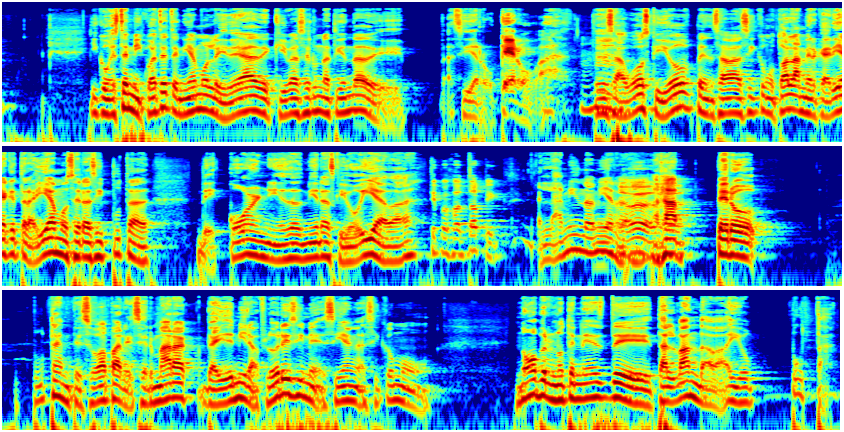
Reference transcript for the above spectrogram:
Y con este mi cuate teníamos la idea de que iba a ser una tienda de así de rockero, va. Entonces a vos que yo pensaba así como toda la mercadería que traíamos era así puta de corn y esas mierdas que yo oía, va. Tipo Hot Topic. La misma mierda. Ajá, pero puta empezó a aparecer Mara de ahí de Miraflores y me decían así como no, pero no tenés de tal banda, va. Y yo, puta.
